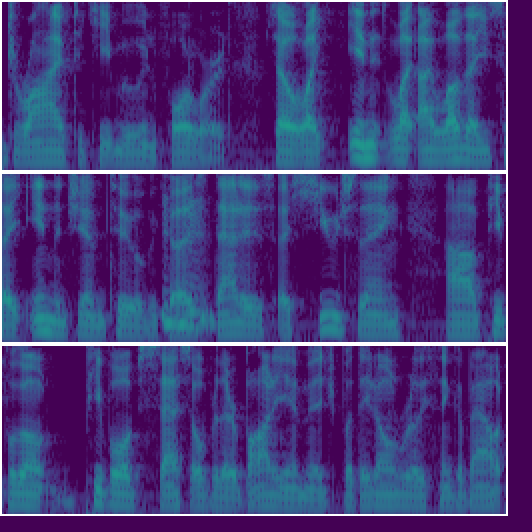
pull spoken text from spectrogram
drive to keep moving forward. So like in like I love that you say in the gym too because mm-hmm. that is a huge thing. Uh, people don't people obsess over their body image, but they don't really think about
